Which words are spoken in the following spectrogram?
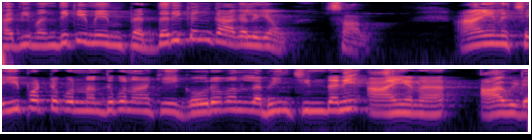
పది మందికి మేము పెద్దరికం కాగలిగాం. చాలు. ఆయన చేయి పట్టుకున్నందుకు నాకు ఈ గౌరవం లభించిందని ఆయన ఆవిడ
